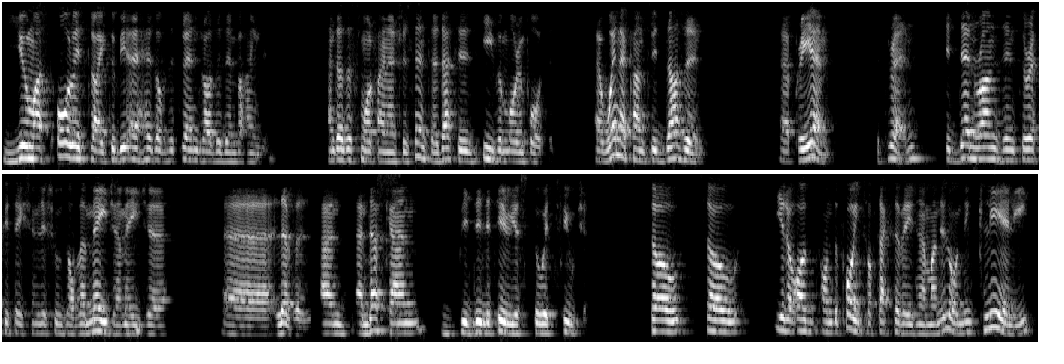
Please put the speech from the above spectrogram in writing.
you must always try to be ahead of the trend rather than behind it. And as a small financial center, that is even more important. Uh, when a country doesn't uh, preempt the trends, it then runs into reputational issues of a major, major uh, level, and and that can be deleterious to its future. So so you know, on, on the point of tax evasion and money laundering, clearly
